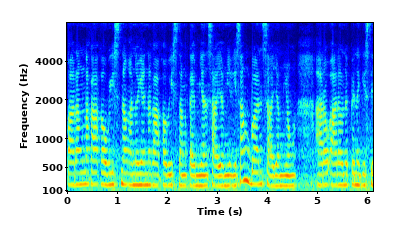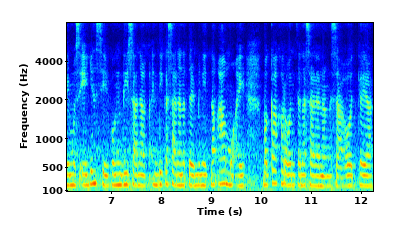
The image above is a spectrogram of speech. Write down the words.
parang nakaka-waste ng ano yan, nakaka-waste ng time yan. Sayang yung isang buwan, sayang yung araw-araw na pinag-stay mo sa agency. Kung hindi sana hindi ka sana na-terminate ng amo ay magkakaroon ka na sana ng sahod. Kaya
